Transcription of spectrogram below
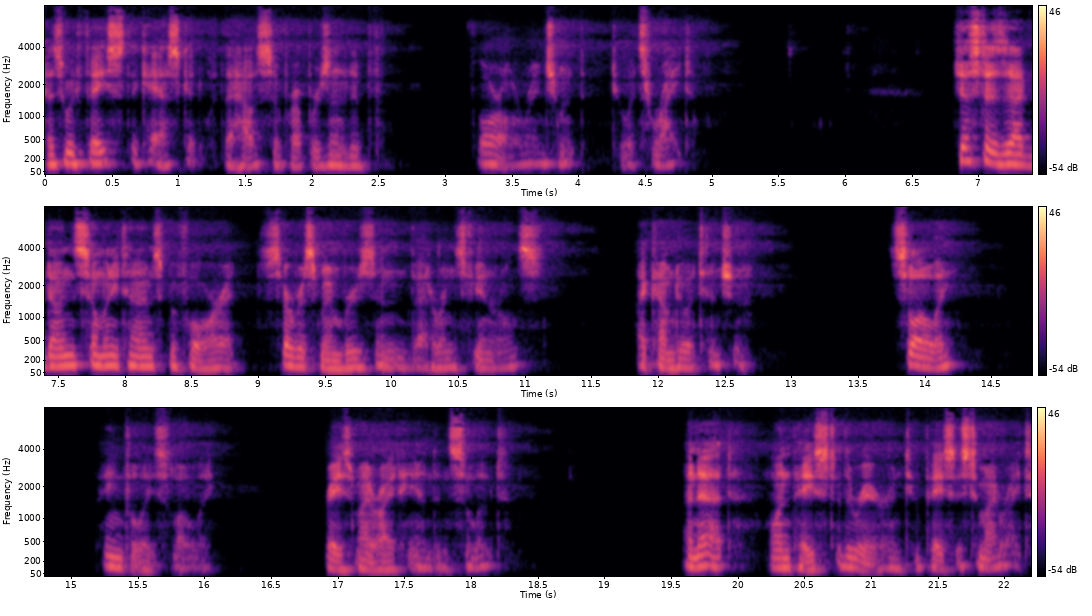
as we face the casket with the House of Representative floral arrangement to its right. Just as I've done so many times before at service members and veterans' funerals, I come to attention. Slowly, painfully slowly, raise my right hand and salute. Annette, one pace to the rear and two paces to my right.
